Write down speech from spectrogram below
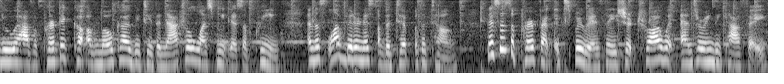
you will have a perfect cup of mocha between the natural light sweetness of cream and the slight bitterness of the tip of the tongue. This is a perfect experience that you should try when entering the cafe.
